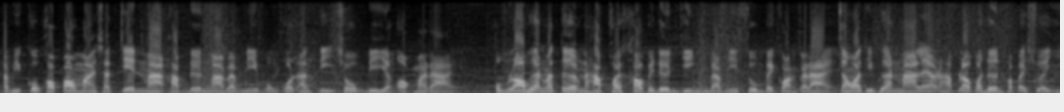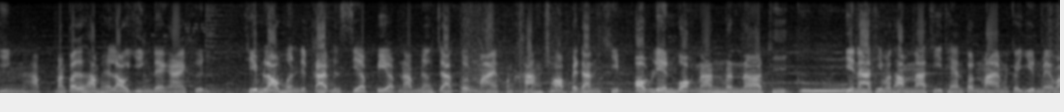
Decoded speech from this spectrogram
แล้วพี่กบเขาเป้าหมายชัดเจนมากครับ เดินมาแบบนี้ผมกดอันติโชคดียังออกมาได้ผมรอเพื่อนมาเติมนะครับ ค่อยเข้าไปเดินยิง แบบนี้ซูมไปก่อนก็ได้ จังหวะที่เพื่อนมาแล้วนะครับ เราก็เดินเข้าไปช่วยยิงนะครับ มันก็จะทำให้เรายิงได้ง่ายขึ้น ทีมเราเหมือนจะกลายเป็นเสียเปรียบนะครับเนื่องจากต้นไม้ค่อนข้างชอบไปดันคลิปออฟเรียนบอกนั่นมันหน้าที่กูทีหน้าที่มาทำหน้าที่แทนต้นไม้มันก็ยืนไม่ไหว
